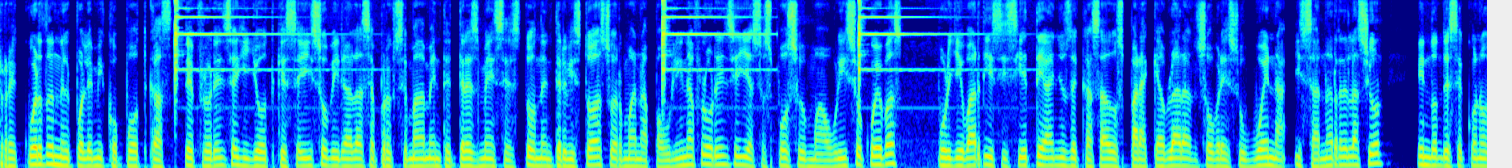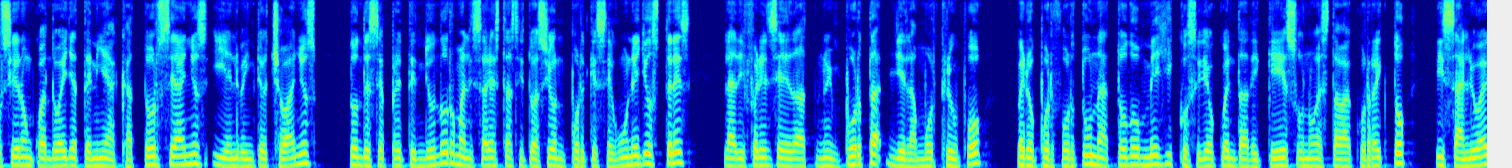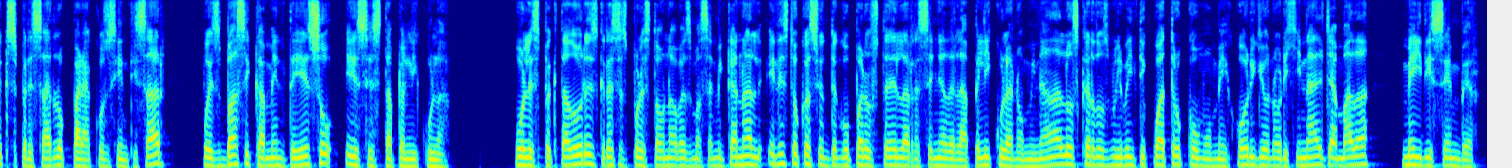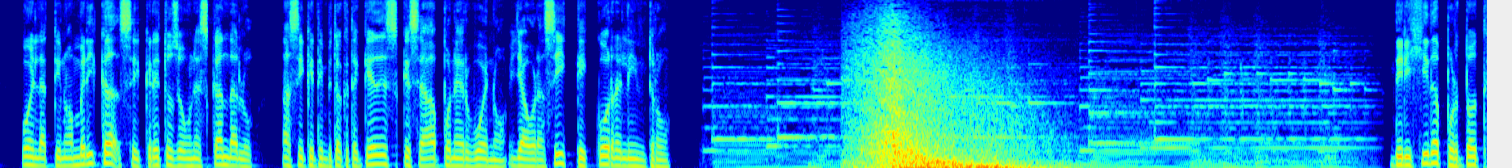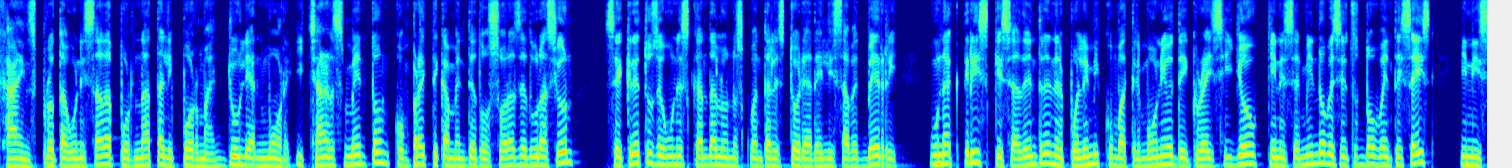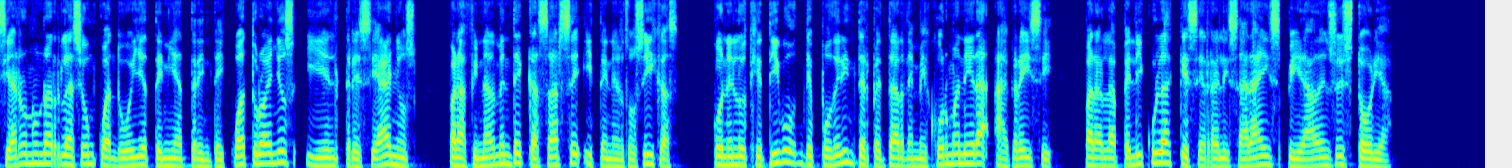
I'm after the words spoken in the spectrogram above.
Recuerdan el polémico podcast de Florencia Guillot que se hizo viral hace aproximadamente tres meses, donde entrevistó a su hermana Paulina Florencia y a su esposo Mauricio Cuevas por llevar 17 años de casados para que hablaran sobre su buena y sana relación, en donde se conocieron cuando ella tenía 14 años y él 28 años, donde se pretendió normalizar esta situación porque según ellos tres, la diferencia de edad no importa y el amor triunfó, pero por fortuna todo México se dio cuenta de que eso no estaba correcto y salió a expresarlo para concientizar, pues básicamente eso es esta película. Hola espectadores, gracias por estar una vez más en mi canal. En esta ocasión tengo para ustedes la reseña de la película nominada al Oscar 2024 como Mejor Guión Original llamada May December, o en Latinoamérica Secretos de un Escándalo. Así que te invito a que te quedes, que se va a poner bueno. Y ahora sí, que corre el intro. Dirigida por Todd Hines, protagonizada por Natalie Portman, Julian Moore y Charles Menton, con prácticamente dos horas de duración, Secretos de un escándalo nos cuenta la historia de Elizabeth Berry, una actriz que se adentra en el polémico matrimonio de Grace y Joe, quienes en 1996 iniciaron una relación cuando ella tenía 34 años y él 13 años, para finalmente casarse y tener dos hijas, con el objetivo de poder interpretar de mejor manera a Gracie para la película que se realizará inspirada en su historia.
